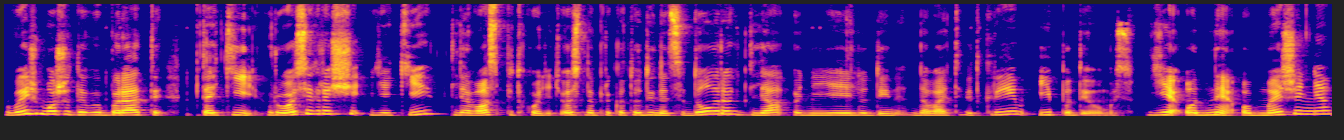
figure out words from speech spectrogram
Ви ж можете вибирати такі розіграші, які для вас підходять. Ось, наприклад, 11 доларів для однієї людини. Давайте відкриємо і подивимось. Є одне обмеження,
